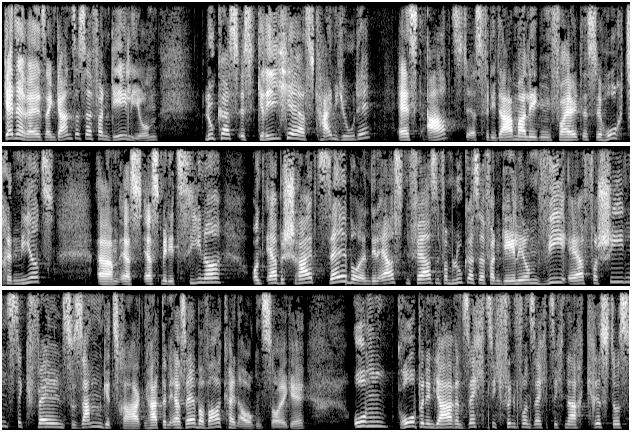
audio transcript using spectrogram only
generell sein ganzes Evangelium. Lukas ist Grieche, er ist kein Jude, er ist Arzt, er ist für die damaligen Verhältnisse hochtrainiert, ähm, er, ist, er ist Mediziner und er beschreibt selber in den ersten Versen vom Lukas-Evangelium, wie er verschiedenste Quellen zusammengetragen hat, denn er selber war kein Augenzeuge, um grob in den Jahren 60, 65 nach Christus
